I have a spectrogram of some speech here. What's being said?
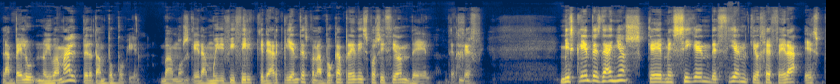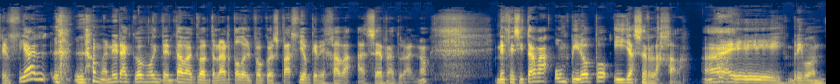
La pelu no iba mal, pero tampoco bien. Vamos, que era muy difícil crear clientes con la poca predisposición de él, del jefe. Mis clientes de años que me siguen decían que el jefe era especial, la manera como intentaba controlar todo el poco espacio que dejaba a ser natural, ¿no? Necesitaba un piropo y ya se relajaba. ¡Ay, bribón!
